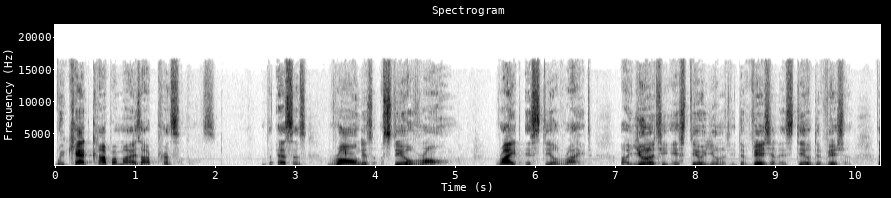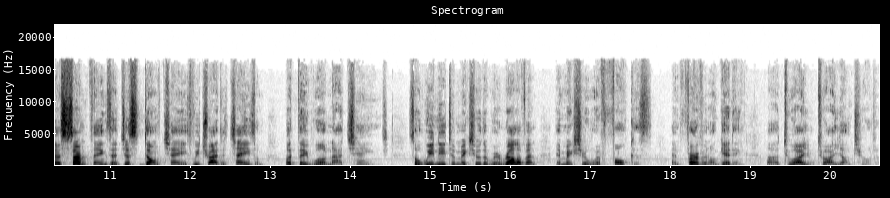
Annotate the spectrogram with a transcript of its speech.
We can't compromise our principles. The essence, wrong is still wrong, right is still right. Uh, unity is still unity. Division is still division. There are certain things that just don't change. We try to change them, but they will not change. So we need to make sure that we're relevant and make sure we're focused and fervent on getting uh, to, our, to our young children.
